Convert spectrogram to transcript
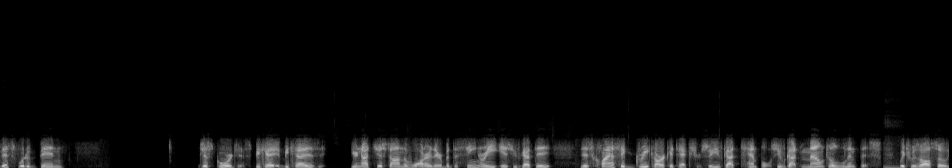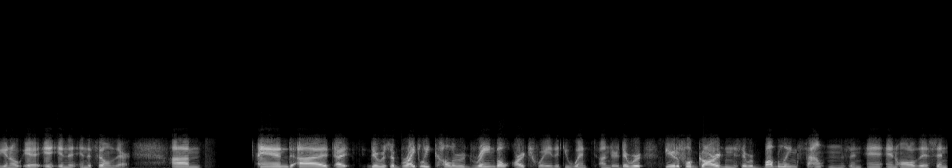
this would have been just gorgeous because because you're not just on the water there, but the scenery is you've got the this classic Greek architecture. So you've got temples, you've got Mount Olympus, which was also you know in the in the film there, um, and uh, uh, there was a brightly colored rainbow archway that you went under. There were beautiful gardens, there were bubbling fountains, and and, and all of this, and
